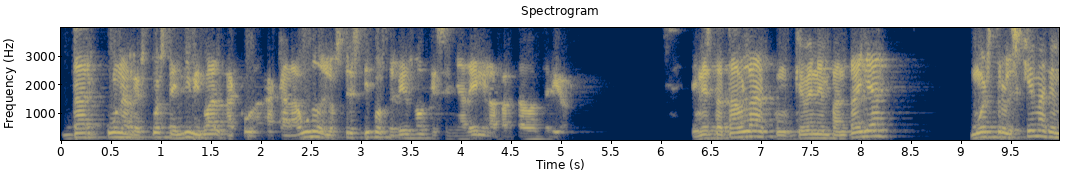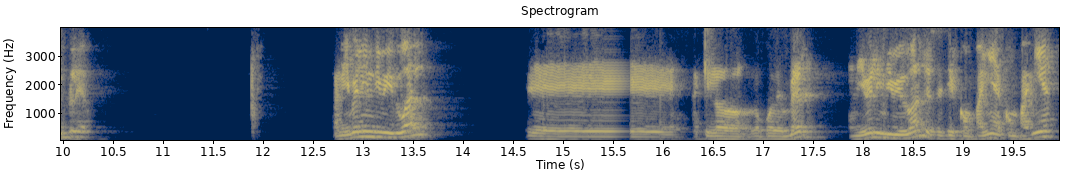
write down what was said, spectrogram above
dar una respuesta individual a, cada uno de los tres tipos de riesgo que señalé en el apartado anterior. En esta tabla que ven en pantalla, muestro el esquema de empleo. A nivel individual, eh, aquí lo, pueden ver, a nivel individual, es decir, compañía a compañía,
